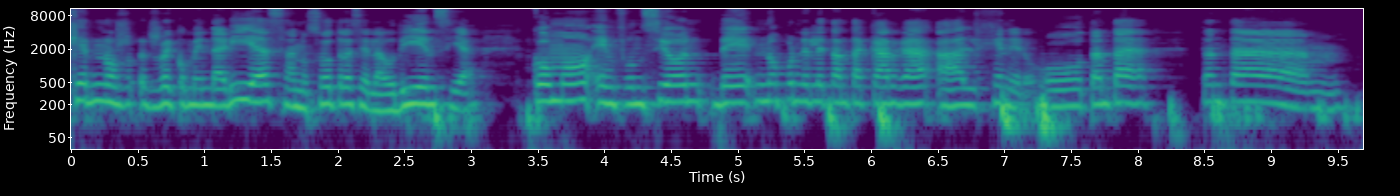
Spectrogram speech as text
qué nos recomendarías a nosotras y a la audiencia como en función de no ponerle tanta carga al género o tanta, tanta... mm,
